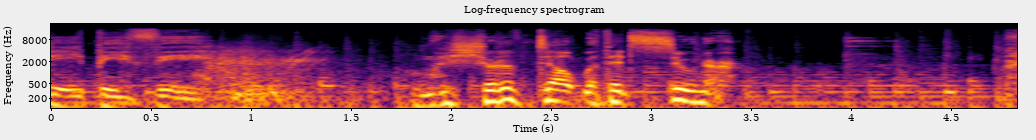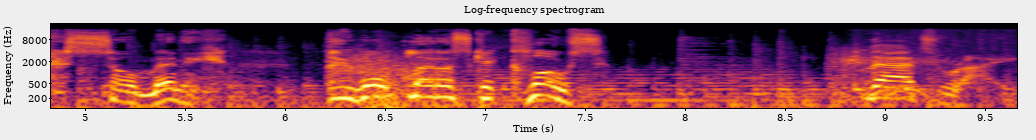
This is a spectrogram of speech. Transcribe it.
GBV. We should have dealt with it sooner. There's so many. They won't let us get close. That's right.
